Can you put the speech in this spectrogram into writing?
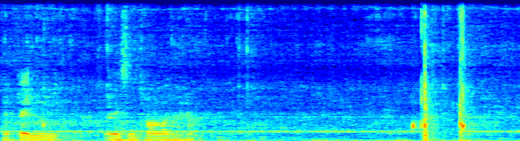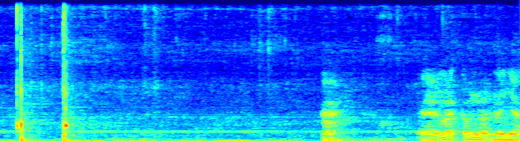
จะเป็น horizontal นะครับอ่าจากนั้นมากำหนดระยะ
